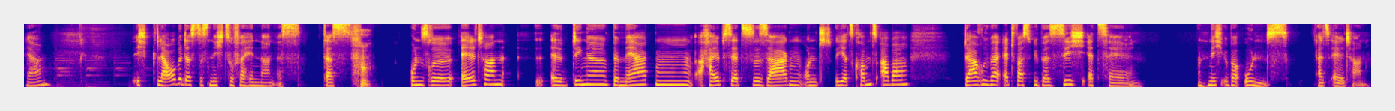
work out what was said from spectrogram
ja. Ich glaube, dass das nicht zu verhindern ist, dass Hm. unsere Eltern äh, Dinge bemerken, Halbsätze sagen und jetzt kommt's aber, darüber etwas über sich erzählen und nicht über uns als Eltern.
